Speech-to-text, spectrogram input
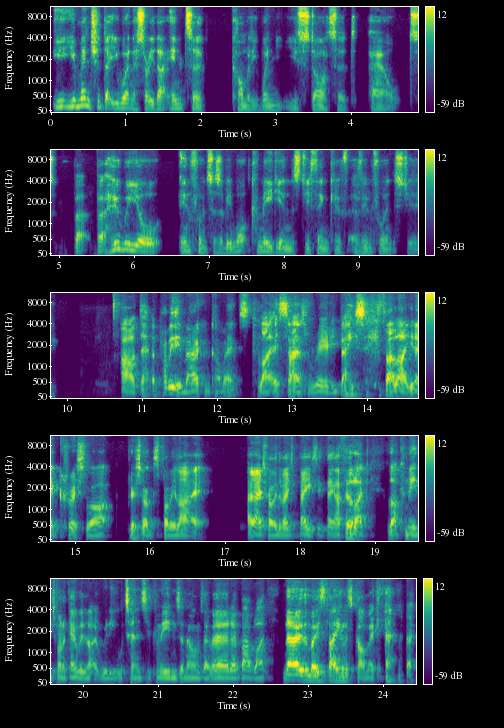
you, you mentioned that you weren't necessarily that into comedy when you started out, but but who were your influences? I mean, what comedians do you think have, have influenced you? Oh, de- probably the American comics. Like it sounds really basic, but like you know, Chris Rock. Chris Rock's probably like I know it's probably the most basic thing. I feel like a lot of comedians want to go with like really alternative comedians that no one's ever heard of. I'm like, no, the most famous comic ever.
